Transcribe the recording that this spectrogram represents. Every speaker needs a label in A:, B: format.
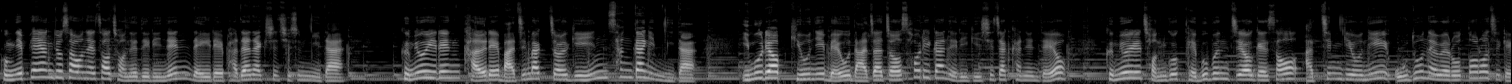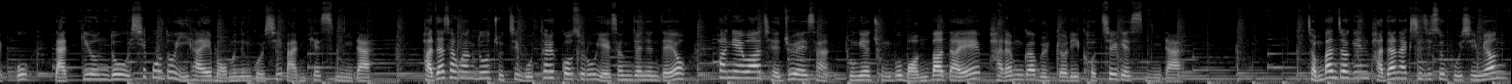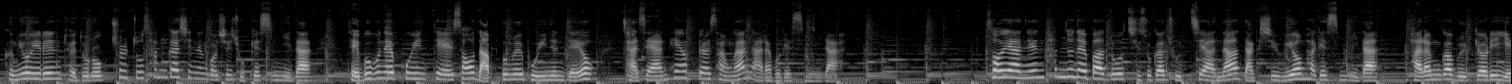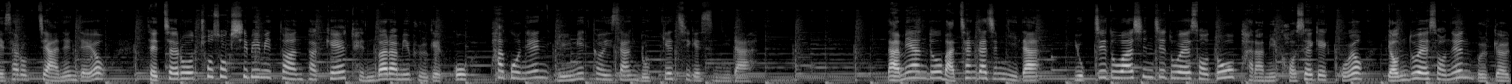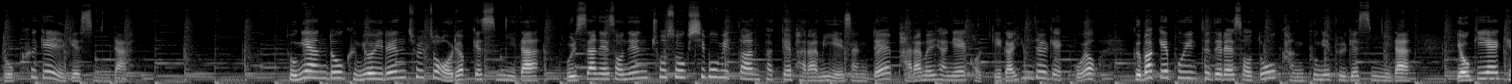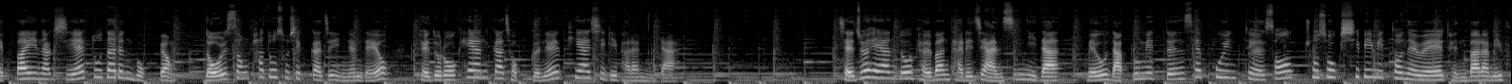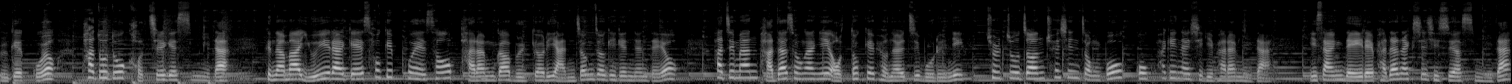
A: 국립해양조사원에서 전해드리는 내일의 바다낚시 지수입니다. 금요일은 가을의 마지막 절기인 상강입니다. 이 무렵 기온이 매우 낮아져 서리가 내리기 시작하는데요. 금요일 전국 대부분 지역에서 아침 기온이 5도 내외로 떨어지겠고 낮 기온도 15도 이하에 머무는 곳이 많겠습니다. 바다 상황도 좋지 못할 것으로 예상되는데요. 황해와 제주 해상, 동해 중부 먼바다에 바람과 물결이 거칠겠습니다. 전반적인 바다 낚시 지수 보시면 금요일은 되도록 출조 삼가시는 것이 좋겠습니다. 대부분의 포인트에서 나쁨을 보이는데요. 자세한 해역별 상황 알아보겠습니다. 서해안은 한눈에 봐도 지수가 좋지 않아 낚시 위험하겠습니다. 바람과 물결이 예사롭지 않은데요. 대체로 초속 12m 안팎의 된바람이 불겠고 파고는 1m 이상 높게 치겠습니다. 남해안도 마찬가지입니다. 욕지도와 신지도에서도 바람이 거세겠고요. 연도에서는 물결도 크게 일겠습니다. 동해안도 금요일은 출조 어렵겠습니다. 울산에서는 초속 15m 안팎의 바람이 예상돼 바람을 향해 걷기가 힘들겠고요. 그 밖의 포인트들에서도 강풍이 불겠습니다. 여기에 갯바위 낚시의 또 다른 복병, 너울성 파도 소식까지 있는데요. 되도록 해안가 접근을 피하시기 바랍니다. 제주 해안도 별반 다르지 않습니다. 매우 나쁨이 뜬 세 포인트에서 초속 12m 내외의 된바람이 불겠고요. 파도도 거칠겠습니다. 그나마 유일하게 서귀포에서 바람과 물결이 안정적이겠는데요. 하지만 바다 상황이 어떻게 변할지 모르니 출조 전 최신 정보 꼭 확인하시기 바랍니다. 이상 내일의 바다 낚시 지수였습니다.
